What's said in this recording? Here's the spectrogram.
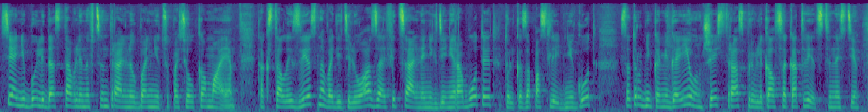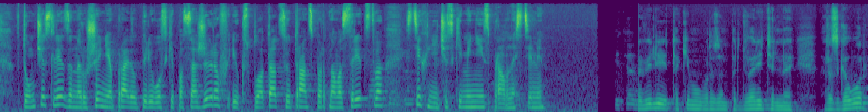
Все они были доставлены в центральную больницу поселка Майя. Как стало известно, водитель УАЗа официально нигде не работает, только за последний год сотрудниками ГАИ он шесть раз привлекался к ответственности, в том числе за нарушение правил перевозки пассажиров и эксплуатацию транспортного средства с техническими неисправностями. Провели таким образом предварительный разговор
